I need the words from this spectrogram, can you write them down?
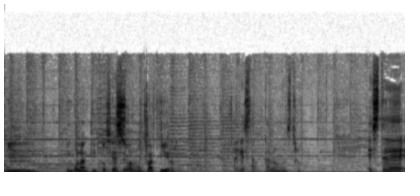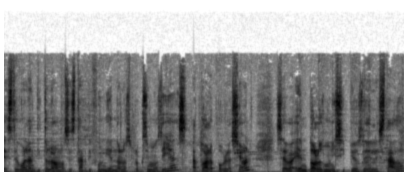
un, un volantito que se va a compartir. Ahí está, acá lo muestro. Este, este volantito lo vamos a estar difundiendo en los próximos días a toda la población, se va, en todos los municipios del estado.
